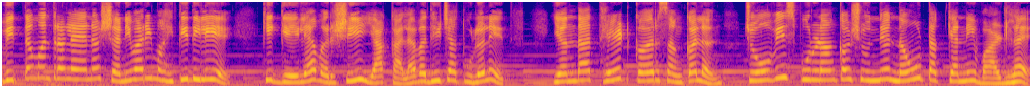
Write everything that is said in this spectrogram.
वित्त मंत्रालयानं शनिवारी माहिती दिलीय की गेल्या वर्षी या कालावधीच्या तुलनेत यंदा थेट कर संकलन चोवीस पूर्णांक शून्य नऊ टक्क्यांनी वाढलंय.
